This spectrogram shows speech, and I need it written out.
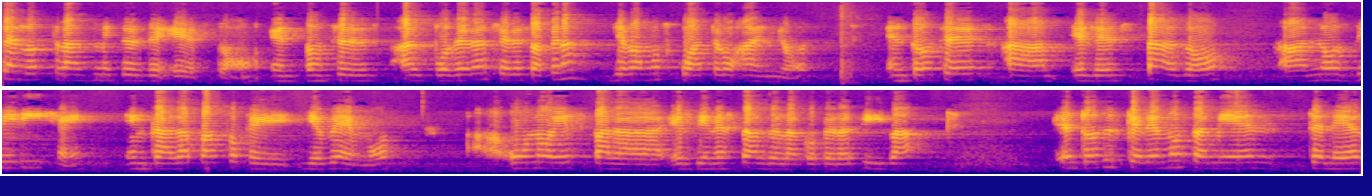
en los trámites de eso. Entonces, al poder hacer eso, apenas llevamos cuatro años. Entonces, ah, el Estado ah, nos dirige en cada paso que llevemos. uno es para el bienestar de la cooperativa. Entonces, queremos también tener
